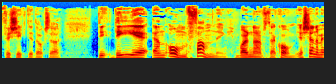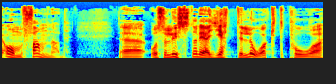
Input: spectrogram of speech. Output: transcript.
försiktigt också. Det, det är en omfamning var det närmsta jag kom. Jag känner mig omfamnad Eh, och så lyssnade jag jättelågt på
